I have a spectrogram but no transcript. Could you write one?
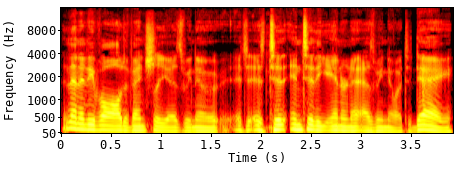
and then it evolved eventually, as we know, it, it, into the internet as we know it today.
